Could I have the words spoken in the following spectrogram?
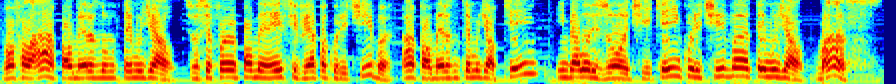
vão falar: ah, Palmeiras não tem mundial. Se você for palmeirense e vier para Curitiba, ah, Palmeiras não tem mundial. Quem em Belo Horizonte e quem em Curitiba tem mundial? Mas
